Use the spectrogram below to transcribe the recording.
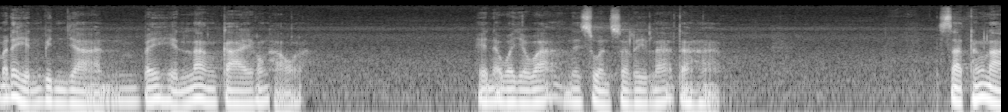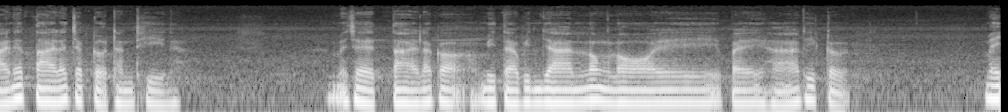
ไม่ได้เห็นวิญญาณไปเห็นร่างกายของเขา เห็นอวัยวะในส่วนสรีระต่างหากสัตว์ทั้งหลายเนี่ยตายแล้วจะเกิดทันทีนะไม่ใช่ตายแล้วก็มีแต่วิญญาณล่องลอยไปหาที่เกิด ไม่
